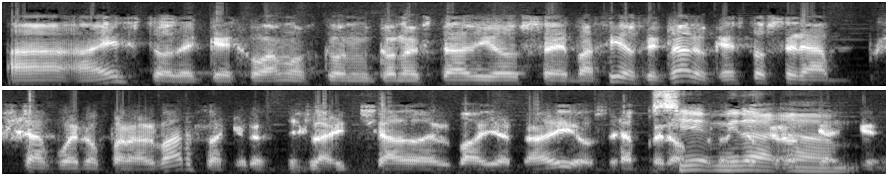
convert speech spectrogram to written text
a, a esto de que jugamos con, con estadios eh, vacíos. Que claro, que esto será, será bueno para el Barça, que no esté la hinchada del Bayern ahí. O sea, pero, sí, pero mira, creo que que-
